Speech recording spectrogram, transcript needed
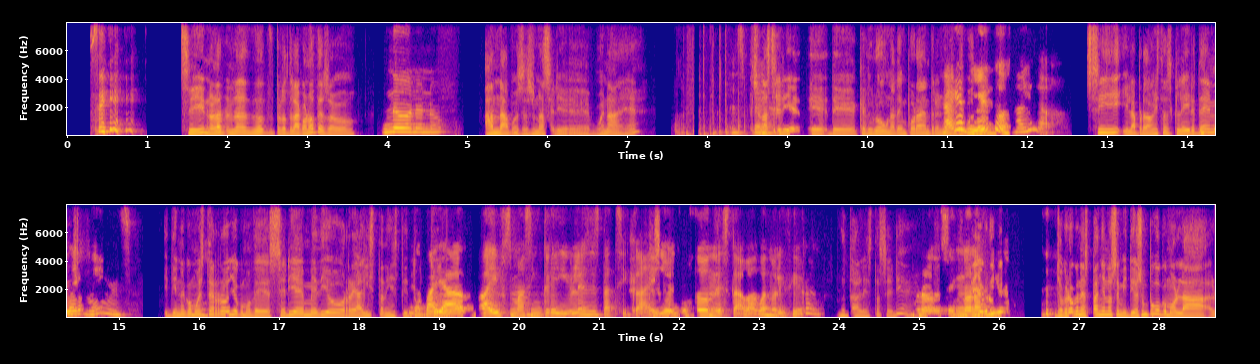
Sí. Sí, no, no, pero ¿te la conoces o...? No, no, no. Anda, pues es una serie buena, ¿eh? Es una serie de, que duró una temporada entre el Leto, salía. Sí, y la protagonista es Claire Danes. Y tiene como este rollo como de serie medio realista de instituto. Vaya vibes más increíbles esta chica. ¿eh? yo, dónde estaba cuando lo hicieron. Brutal esta serie. Bueno, no yo, creo que, yo creo que en España no se emitió. Es un poco como la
